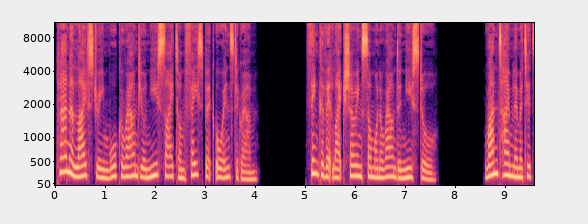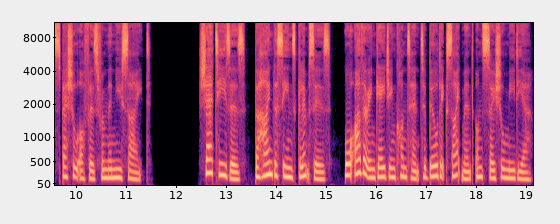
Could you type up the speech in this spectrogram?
Plan a live stream walk around your new site on Facebook or Instagram. Think of it like showing someone around a new store. Run time limited special offers from the new site. Share teasers, behind the scenes glimpses, or other engaging content to build excitement on social media.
